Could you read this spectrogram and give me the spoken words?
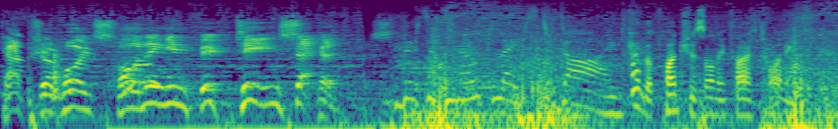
Capture point spawning in 15 seconds. This is no place to die. Yeah, the punch is only 520.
